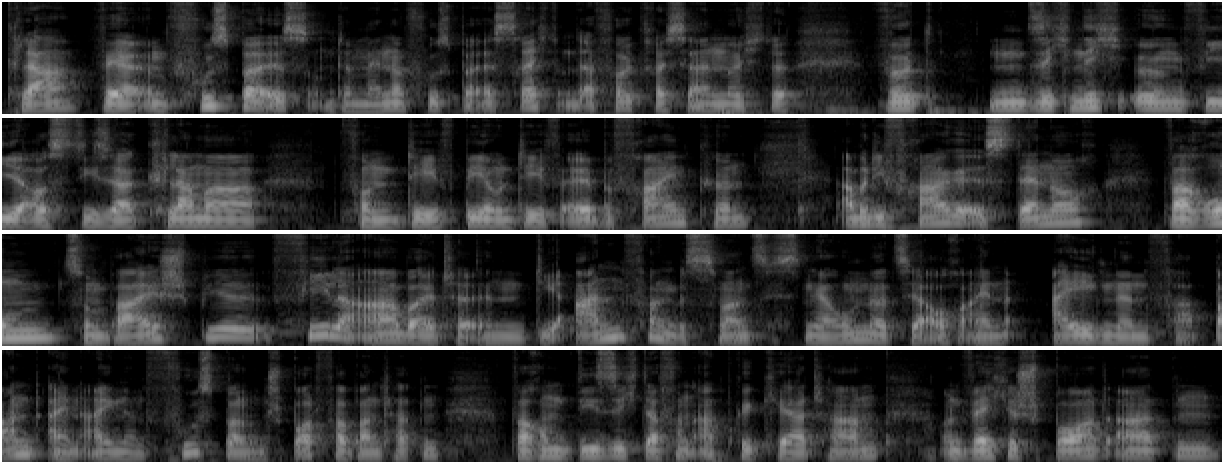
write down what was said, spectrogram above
Klar, wer im Fußball ist und im Männerfußball erst recht und erfolgreich sein möchte, wird sich nicht irgendwie aus dieser Klammer von DFB und DFL befreien können. Aber die Frage ist dennoch, warum zum Beispiel viele ArbeiterInnen, die Anfang des 20. Jahrhunderts ja auch einen eigenen Verband, einen eigenen Fußball- und Sportverband hatten, warum die sich davon abgekehrt haben und welche Sportarten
